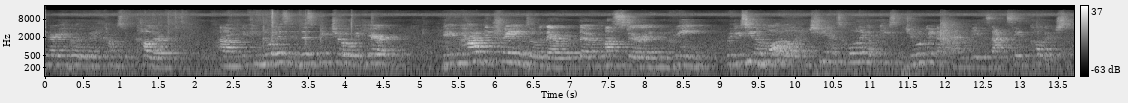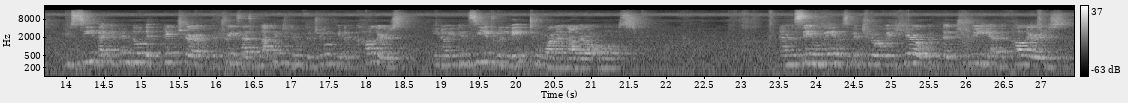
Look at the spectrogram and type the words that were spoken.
very good when it comes to color. Um, if you notice in this picture over here, you have the trains over there with the mustard and the green. But you see the model, and she has holding a piece of jewelry in her hand, the exact same colors. You see that even though the picture of the trees has nothing to do with the jewelry, the colors, you know, you can see it relate to one another almost. And the same way in this picture over here with the tree and the colors,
